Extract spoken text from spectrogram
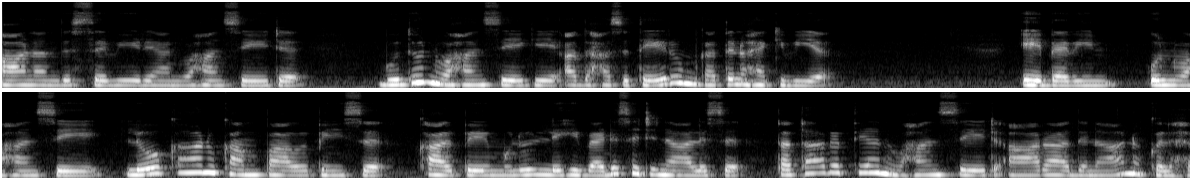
ආනන්ද සෙවීරයන් වහන්සේට බුදුන් වහන්සේගේ අදහස තේරුම් ගත නොහැකි විය. ඒ බැවින් උන්වහන්සේ ලෝකානුකම්පාව පිණිස කල්පයේ මුළුල්ලෙහි වැඩ සිටිනා ලෙස තථාගතයන් වහන්සේට ආරාධනා නොකළහ.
